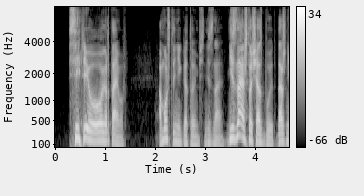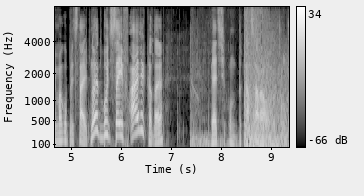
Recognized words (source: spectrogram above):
серии овертаймов. А может и не готовимся, не знаю. Не знаю, что сейчас будет, даже не могу представить. Но это будет сейф авика, да? 5 секунд до конца раунда-то уж.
